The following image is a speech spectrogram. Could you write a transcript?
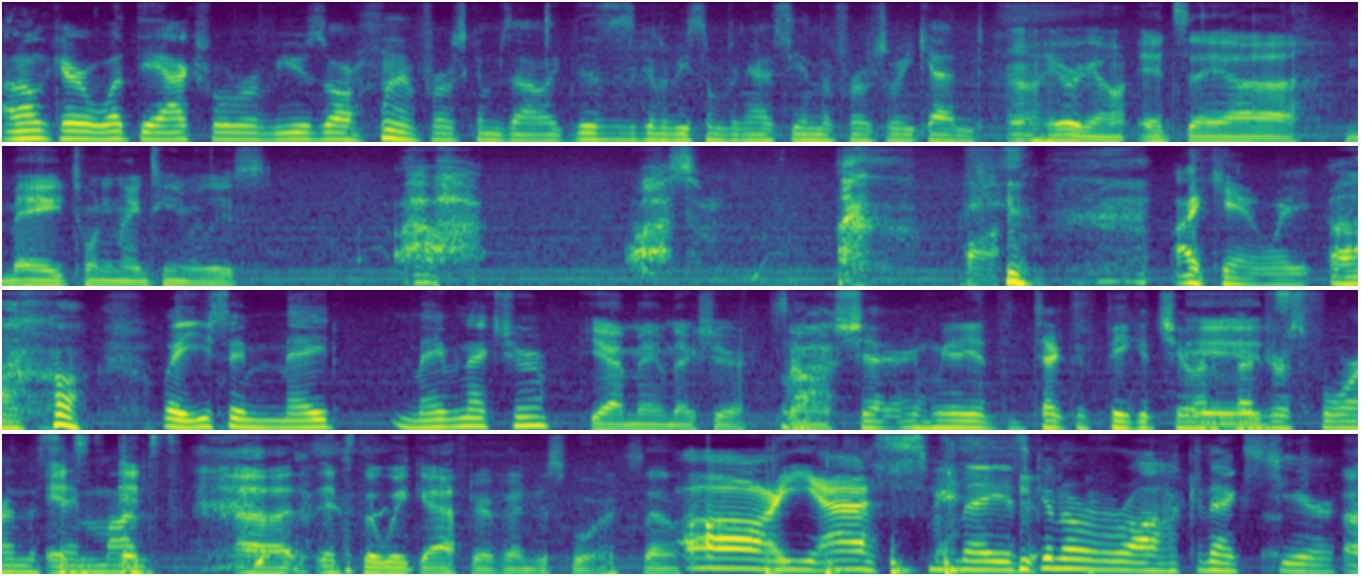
I don't care what the actual reviews are when it first comes out. Like this is gonna be something I see in the first weekend. Oh, here we go. It's a uh, May 2019 release. Ah, Awesome. awesome. I can't wait. Uh, wait, you say May May of next year? Yeah, May of next year. So oh shit! I'm gonna get Detective Pikachu and It's- Avengers Four in the same it's month. it's uh, it's the week after Avengers 4. So. oh yes, May is gonna rock next year.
